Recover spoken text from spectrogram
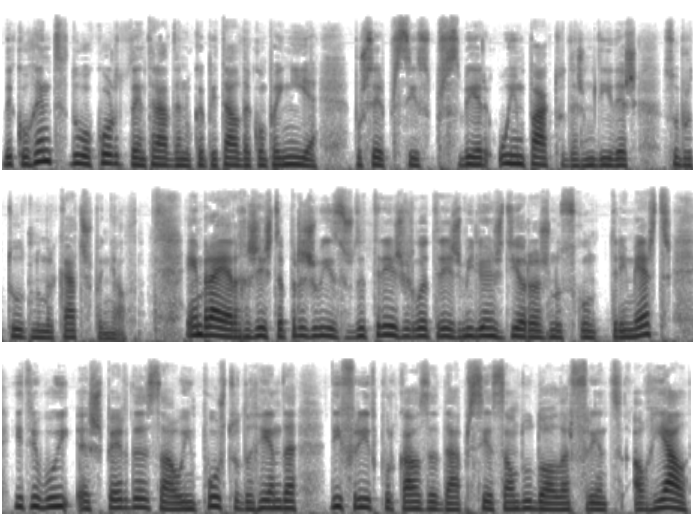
decorrente do acordo de entrada no capital da companhia, por ser preciso perceber o impacto das medidas, sobretudo no mercado espanhol. A Embraer registra prejuízos de 3,3 milhões de euros no segundo trimestre e atribui as perdas ao imposto de renda diferido por causa da apreciação do dólar frente ao real.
